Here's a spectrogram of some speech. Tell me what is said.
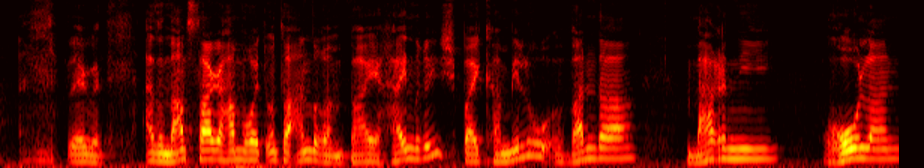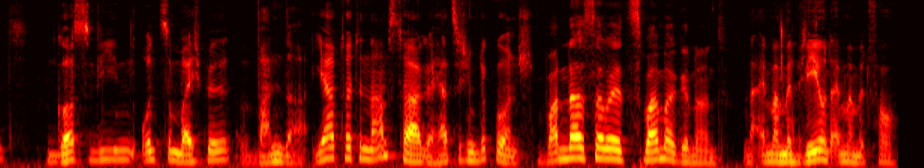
Sehr gut. Also Namenstage haben wir heute unter anderem bei Heinrich, bei Camillo, Wanda, Marni, Roland, Goswin und zum Beispiel Wanda. Ihr habt heute Namenstage. Herzlichen Glückwunsch. Wanda ist aber jetzt zweimal genannt. Na, einmal mit W und einmal mit V.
